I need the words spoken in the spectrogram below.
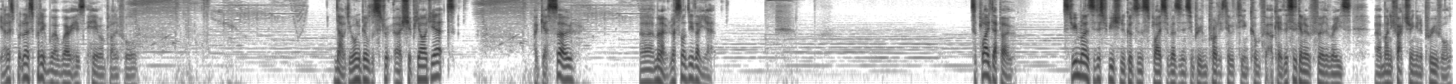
Yeah, let's put let's put it where, where it is here on Planet 4. Now, do you want to build a uh, shipyard yet? I guess so. Uh, no, let's not do that yet. Supply depot. Streamlines the distribution of goods and supplies to residents, improving productivity and comfort. Okay, this is going to further raise uh, manufacturing and approval.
